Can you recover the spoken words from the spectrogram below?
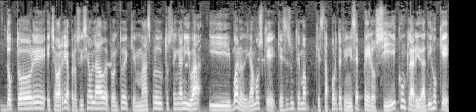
Doctor eh, Echavarría, pero sí se ha hablado de pronto de que más productos tengan IVA y bueno, digamos que, ese es un tema que está por definirse, pero sí con claridad dijo que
